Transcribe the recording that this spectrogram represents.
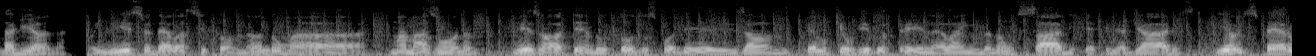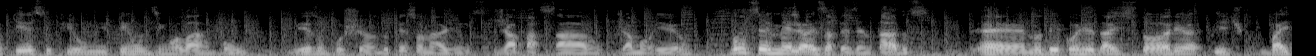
da Diana. O início dela se tornando uma, uma Amazona, mesmo ela tendo todos os poderes, ela, pelo que eu vi do trailer, ela ainda não sabe que é filha de Ares. E eu espero que esse filme tenha um desenrolar bom, mesmo puxando personagens que já passaram, já morreram, vão ser melhores apresentados é, no decorrer da história e tipo, vai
